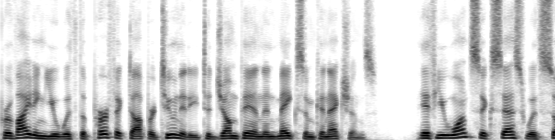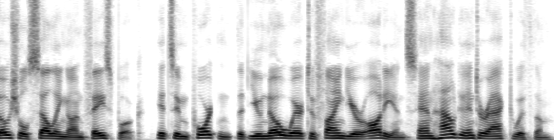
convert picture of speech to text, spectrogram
providing you with the perfect opportunity to jump in and make some connections. If you want success with social selling on Facebook, it's important that you know where to find your audience and how to interact with them.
